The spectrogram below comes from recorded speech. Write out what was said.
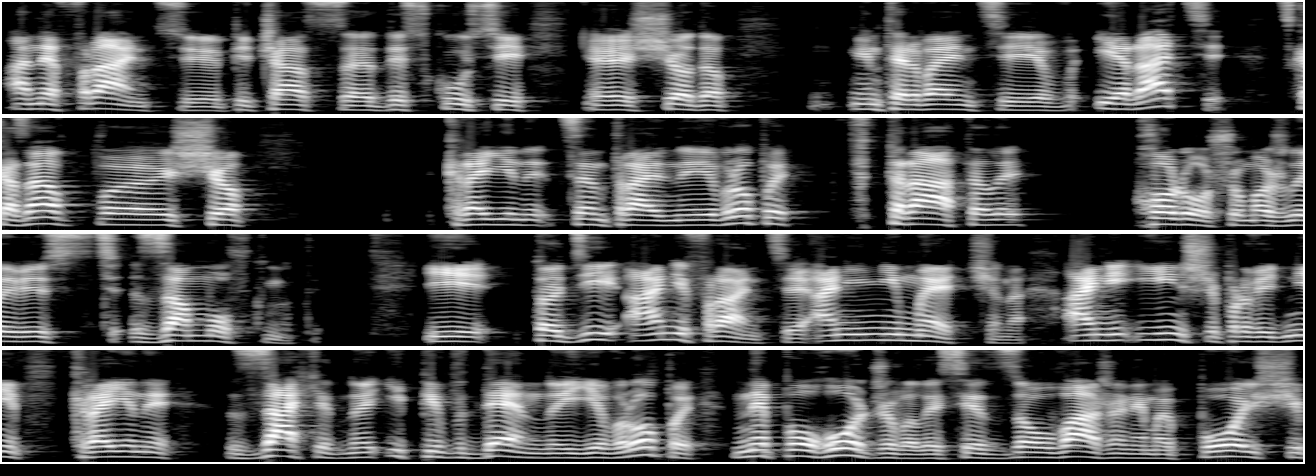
а не Францію під час дискусії щодо інтервенції в Іраці, сказав, що країни Центральної Європи втратили хорошу можливість замовкнути. І тоді ані Франція, ані Німеччина, ані інші провідні країни Західної і Південної Європи не погоджувалися з зауваженнями Польщі,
